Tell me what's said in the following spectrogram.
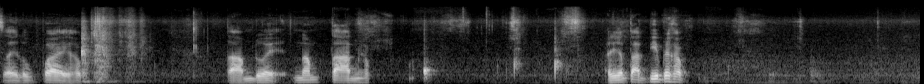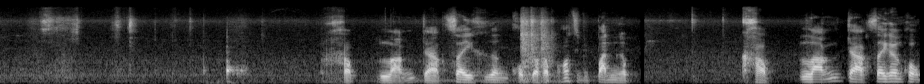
ใส่ลงไปครับ ตามด้วยน้ำตาลครับ อันนี้น้ำตาลปี๊บด้ครับ ครับหลังจากใส่เครื่องครบแล้วครับห้องสิบปันครับ ครับหลังจากใส่เครื่องครบ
